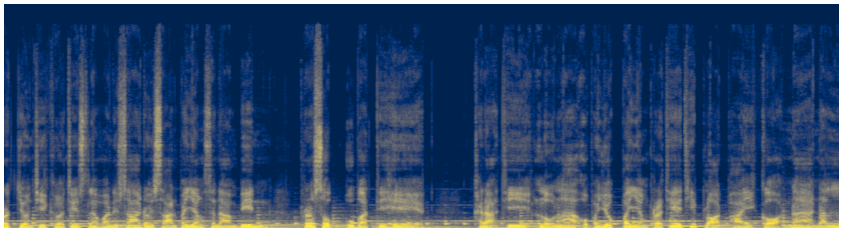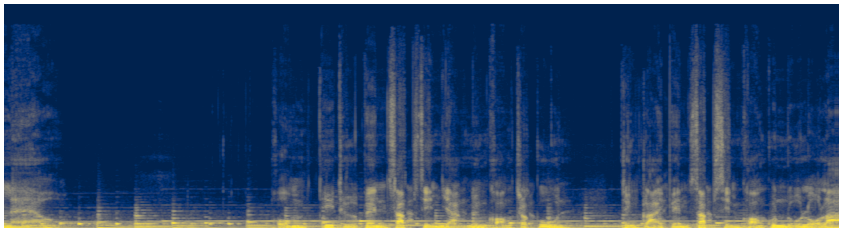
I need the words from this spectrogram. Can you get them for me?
รถยนต์ที่เคอร์ติสและวานิซ่าโดยสารไปยังสนามบิน ประสบอุบัติเหตุ ขณะที่โลล่าอพยพไปยังประเทศที่ปลอดภัยก่อนหน้านั้นแล้ว ผมที่ถือเป็นทรัพย์สินอย่างหนึ่งของตระกูล จึงกลายเป็นทรัพย์สินของคุณหนูโลล่า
